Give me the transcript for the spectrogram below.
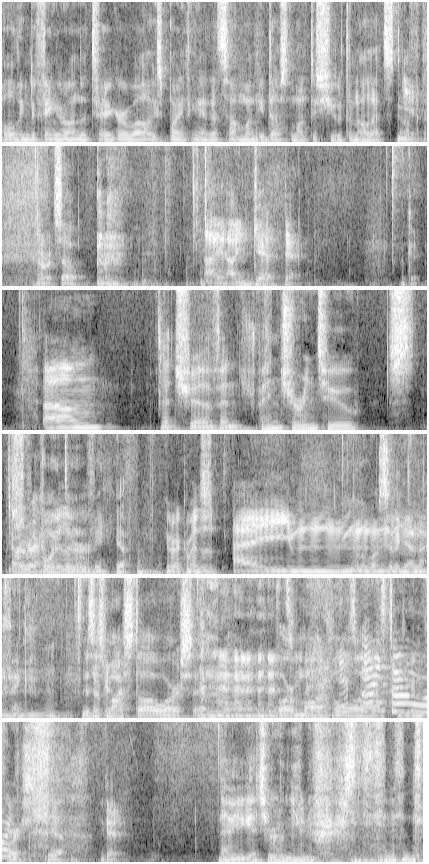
holding the finger on the trigger while he's pointing it at someone he doesn't want to shoot and all that stuff. Yeah. All right. So I, I get that. Okay. Um, let's uh, ven- venture into. I recommend the movie. Yeah, You recommend it? I. Mm, I'm gonna watch it again. I think this is my Star Wars and or Marvel uh, Star Wars. universe. Yeah. Now you get your own universe.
